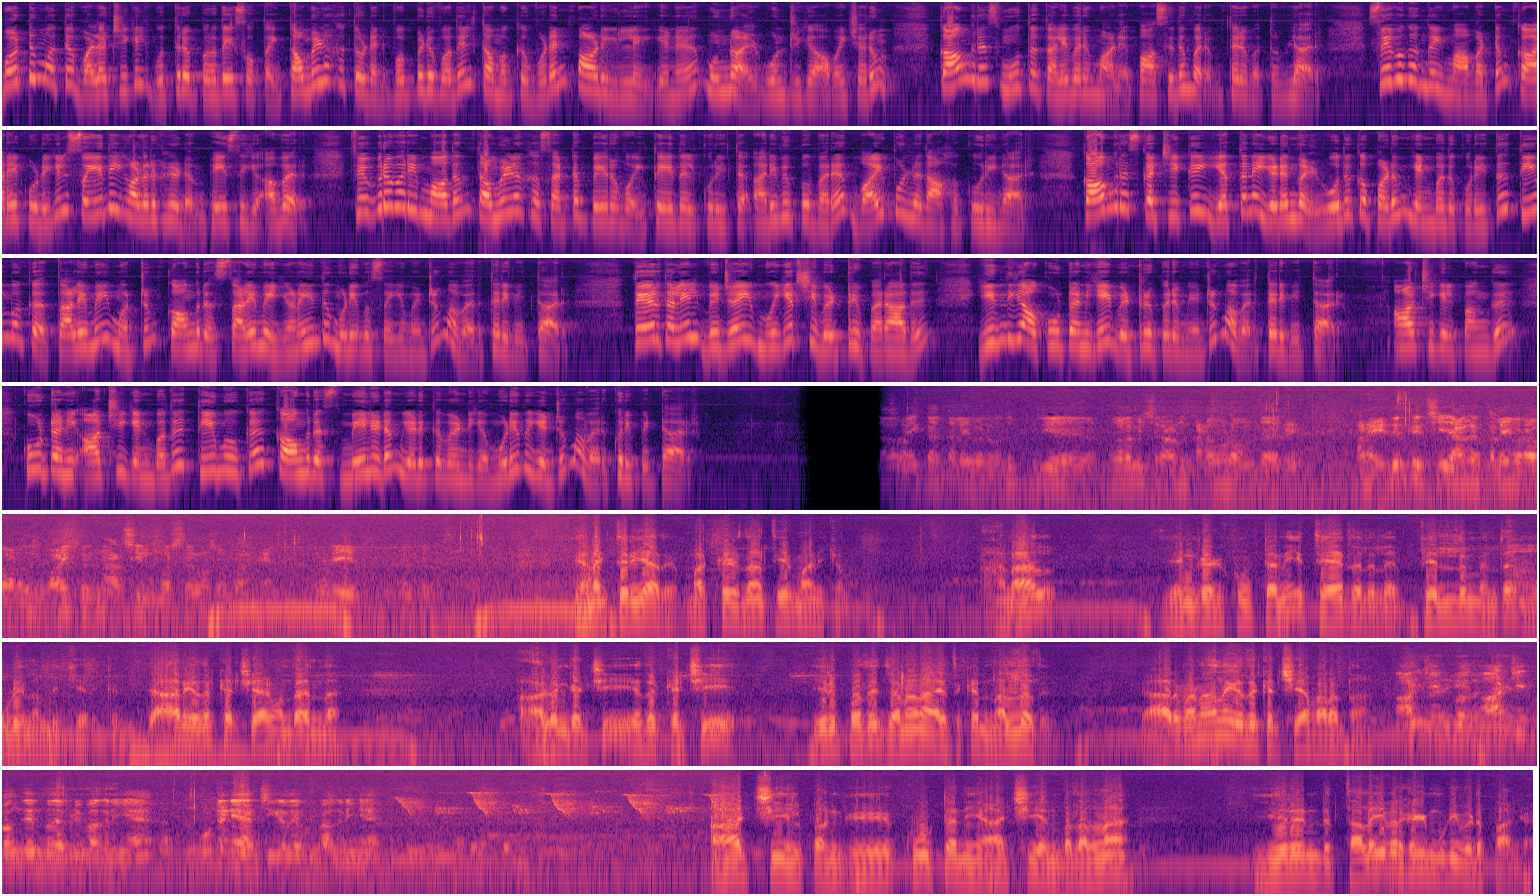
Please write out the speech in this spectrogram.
ஒட்டுமொத்த வளர்ச்சியில் உத்தரப்பிரதேசத்தை தமிழகத்துடன் ஒப்பிடுவதில் தமக்கு உடன்பாடு இல்லை என முன்னாள் ஒன்றிய அமைச்சரும் காங்கிரஸ் மூத்த தலைவருமான ப. சிதம்பரம் தெரிவித்துள்ளார். சிவகங்கை மாவட்டம் காரைக்குடியில் செய்தியாளர்களிடம் பேசிய அவர் பிப்ரவரி மாதம் தமிழக சட்டப்பேரவை தேர்தல் குறித்த அறிவிப்பு வர வாய்ப்புள்ளதாக கூறினார். காங்கிரஸ் கட்சிக்கு எத்தனை இடங்கள் ஒதுக்கப்படும் என்பது குறித்து திமுக தலைமை மற்றும் காங்கிரஸ் தலைமை இணைந்து முடிவு செய்யும் என்றும் அவர் தெரிவித்தார். தேர்தலில் விஜய் முயற்சி வெற்றி பெறாது இந்தியா கூட்டணியே வெற்றி பெறும் என்றும் அவர் தெரிவித்தார். ஆட்சியில் பங்கு கூட்டணி ஆட்சி என்பது திமுக காங்கிரஸ் மேலிடம் எடுக்க வேண்டிய முடிவு என்றும் அவர் குறிப்பிட்டார். தலைவர் வந்து புதிய முதலமைச்சரான கனவோட வந்தார். ஆனால் எதிர்க்கட்சியாக தலைவராக வர்றதுக்கு வாய்ப்பு இருக்குன்னு அரசியல் விமர்சகர்லாம் சொல்கிறாங்க என்னுடைய? எனக்கு தெரியாது. மக்கள் தான் தீர்மானிக்கணும். ஆனால் எங்கள் கூட்டணி தேர்தலில் வெல்லும் என்ற முழு நம்பிக்கை இருக்கு. யார் எதிர்க்கட்சியாக வந்தா என்ன? ஆளுங்கட்சி எதிர்க்கட்சி இருப்பது ஜனநாயகத்துக்கு நல்லது. யார் வேணாலும் எதிர்க்கட்சியாக வரட்டும். ஆட்சி பங்கு- என்பதை எப்படி பாக்குறீங்க கூட்டணி ஆட்சிங்கிறத எப்படி பாக்குறீங்க ஆட்சியில் பங்கு கூட்டணி ஆட்சி என்பதெல்லாம் இரண்டு தலைவர்கள் முடிவெடுப்பாங்க.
